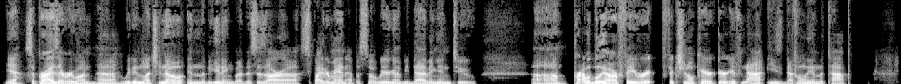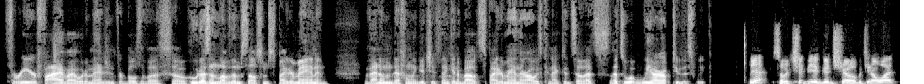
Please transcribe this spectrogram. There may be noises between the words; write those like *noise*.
Yeah, surprise everyone. Uh we didn't let you know in the beginning, but this is our uh Spider-Man episode. We are going to be diving into uh probably our favorite fictional character. If not, he's definitely in the top 3 or 5 I would imagine for both of us. So who doesn't love themselves some Spider-Man and Venom definitely gets you thinking about Spider-Man. They're always connected. So that's that's what we are up to this week. Yeah, so it should be a good show. But you know what?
